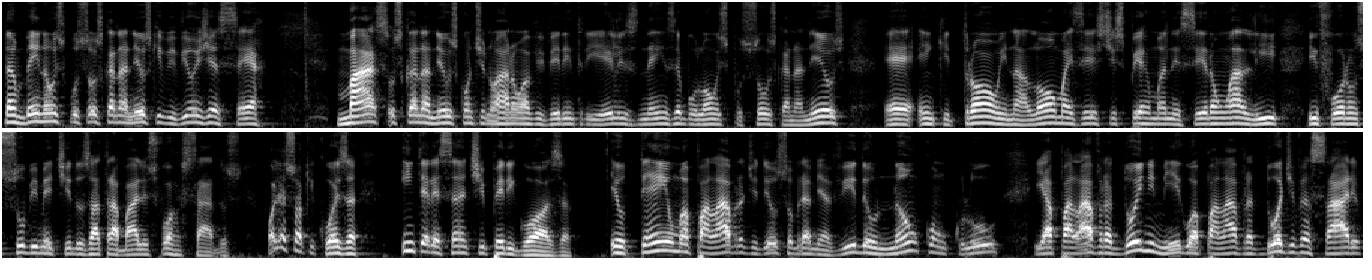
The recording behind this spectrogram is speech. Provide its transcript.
também não expulsou os cananeus que viviam em Gesser. Mas os cananeus continuaram a viver entre eles, nem Zebulon expulsou os cananeus, é, em Quitron e Nalon, mas estes permaneceram ali e foram submetidos a trabalhos forçados. Olha só que coisa interessante e perigosa eu tenho uma palavra de Deus sobre a minha vida, eu não concluo, e a palavra do inimigo, a palavra do adversário,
